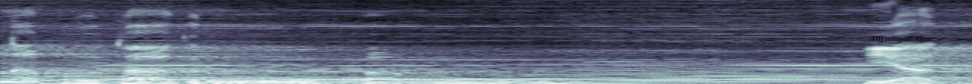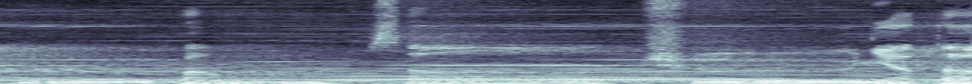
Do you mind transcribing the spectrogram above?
न शून्यता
